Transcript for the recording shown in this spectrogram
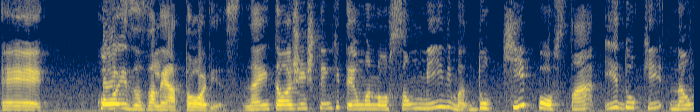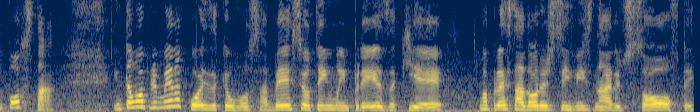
é, coisas aleatórias, né? Então a gente tem que ter uma noção mínima do que postar e do que não postar. Então a primeira coisa que eu vou saber se eu tenho uma empresa que é uma prestadora de serviço na área de software,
